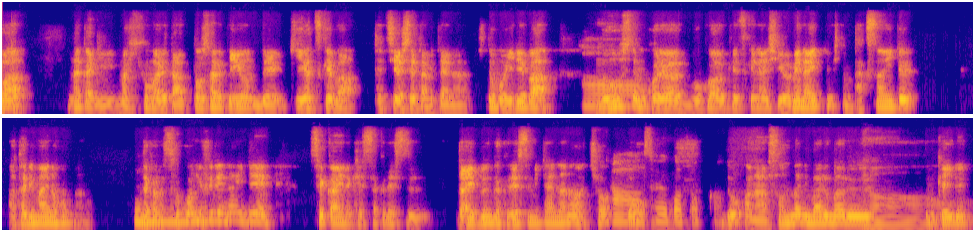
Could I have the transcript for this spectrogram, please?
は、中に巻き込まれて圧倒されて読んで気がつけば徹夜してたみたいな人もいれば、どうしてもこれは僕は受け付けないし読めないっていう人もたくさんいて、当たり前の本なの。だからそこに触れないで、世界の傑作です、大文学ですみたいなのはちょっと、そういうことか。どうかな？そんなに丸々ー。受け入れ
